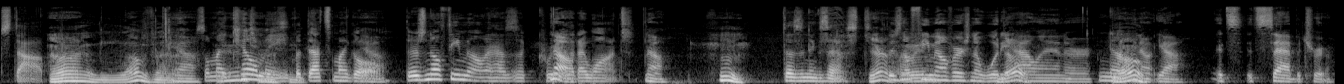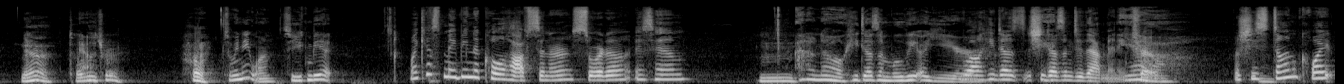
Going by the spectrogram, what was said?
stop. I love that. Yeah. So it might kill me, but that's my goal. Yeah. There's no female that has a career No. that I want. no, Doesn't exist. yeah, there's no I mean, female version of Woody no. Allen or No. you know, yeah. It's it's sad but true. Yeah, totally Yeah. true. So we need one. So you can be it. Well, I guess maybe Nicole Holofcener, sorta, is him. I don't know. He does a movie a year. Well, he does. She doesn't do that many. True. yeah. But she's done quite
